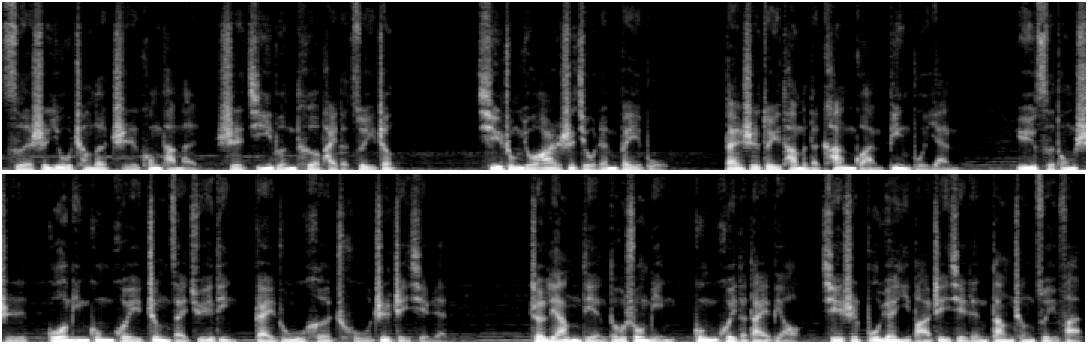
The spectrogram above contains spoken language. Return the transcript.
此时又成了指控他们是吉伦特派的罪证，其中有二十九人被捕，但是对他们的看管并不严。与此同时，国民工会正在决定该如何处置这些人。这两点都说明，工会的代表其实不愿意把这些人当成罪犯，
